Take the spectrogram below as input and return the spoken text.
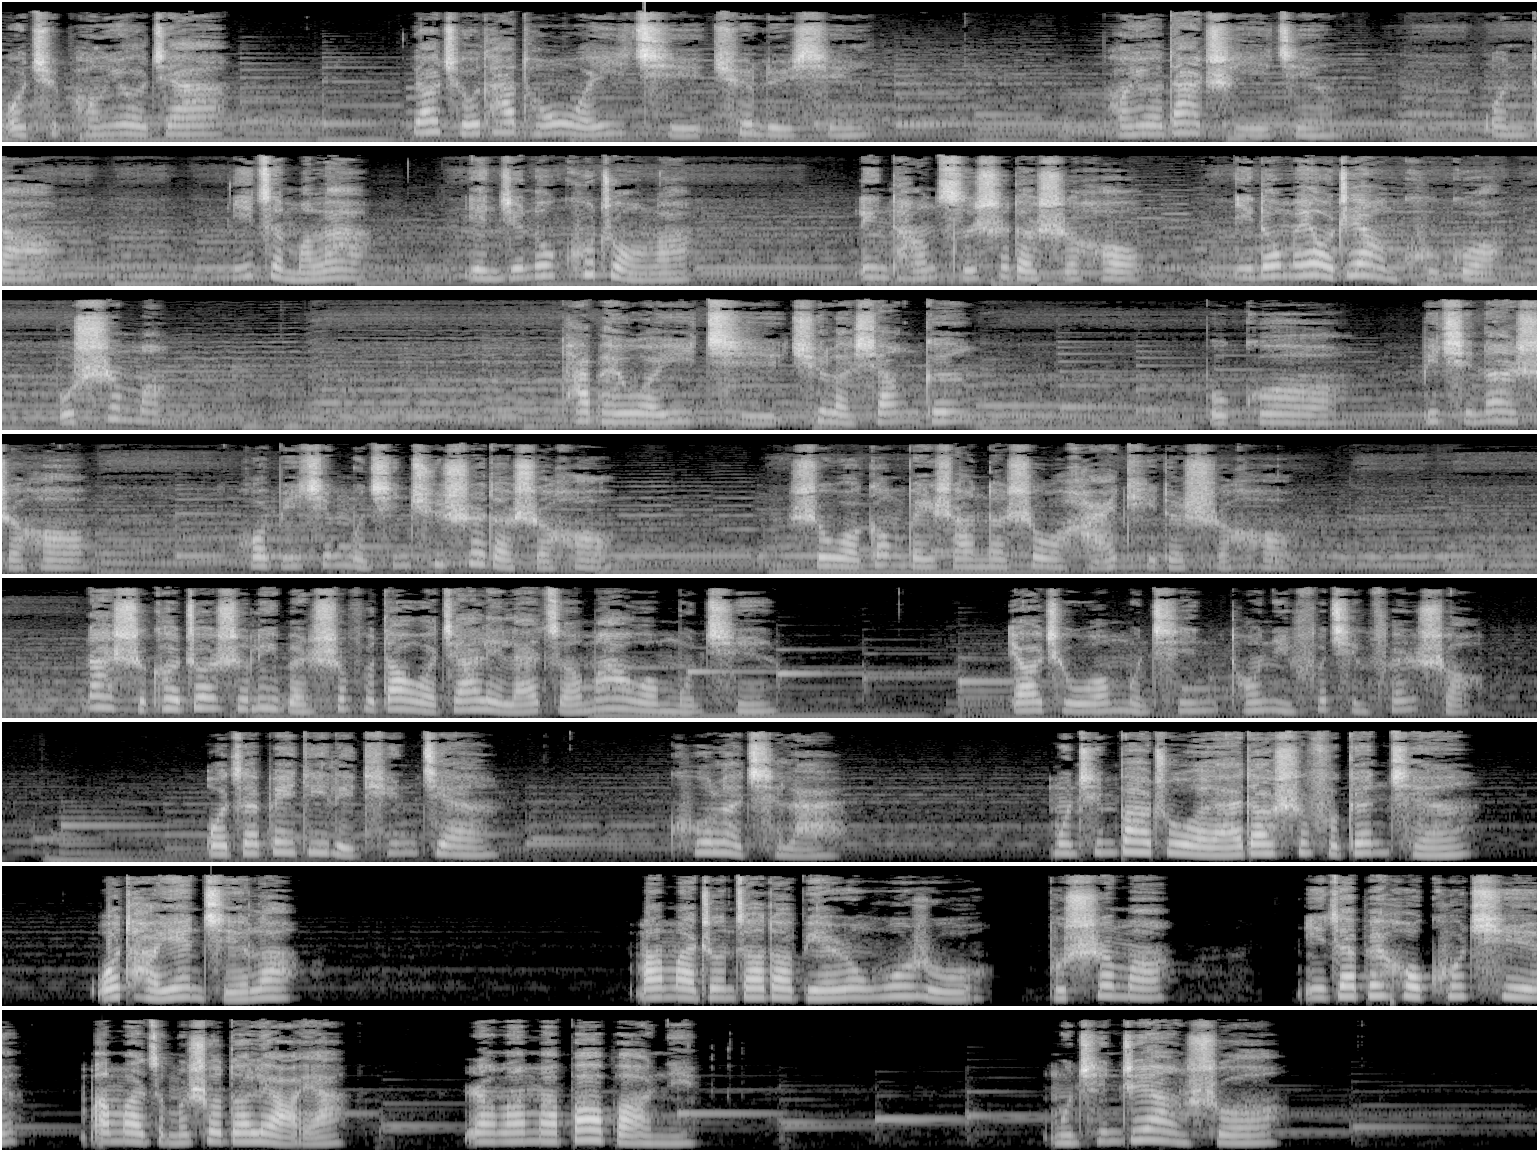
我去朋友家，要求他同我一起去旅行。朋友大吃一惊，问道：“你怎么了？眼睛都哭肿了。令堂辞世的时候，你都没有这样哭过，不是吗？”他陪我一起去了香根。不过，比起那时候，或比起母亲去世的时候，使我更悲伤的是，我孩提的时候。那时刻正是立本师傅到我家里来责骂我母亲，要求我母亲同你父亲分手。我在背地里听见，哭了起来。母亲抱住我来到师傅跟前，我讨厌极了。妈妈正遭到别人侮辱，不是吗？你在背后哭泣，妈妈怎么受得了呀？让妈妈抱抱你。母亲这样说。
